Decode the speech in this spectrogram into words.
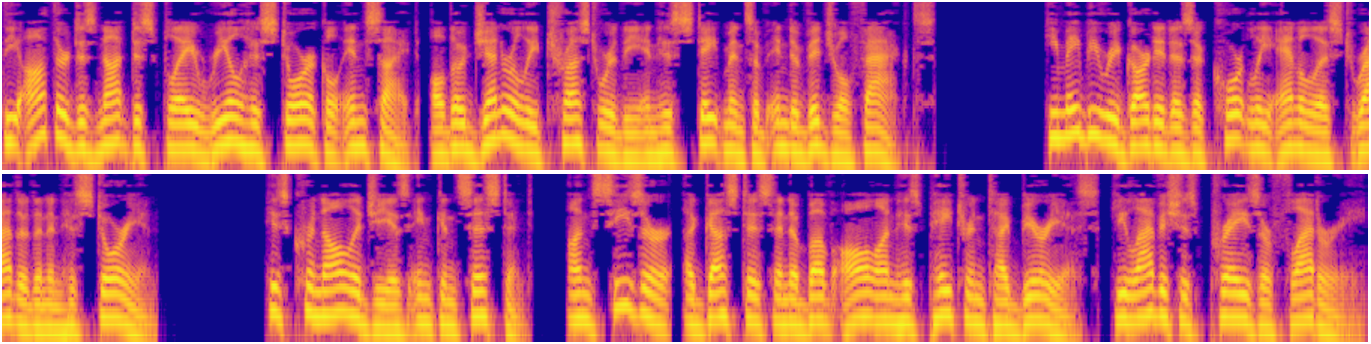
The author does not display real historical insight, although generally trustworthy in his statements of individual facts. He may be regarded as a courtly annalist rather than an historian. His chronology is inconsistent. On Caesar, Augustus and above all on his patron Tiberius, he lavishes praise or flattery.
